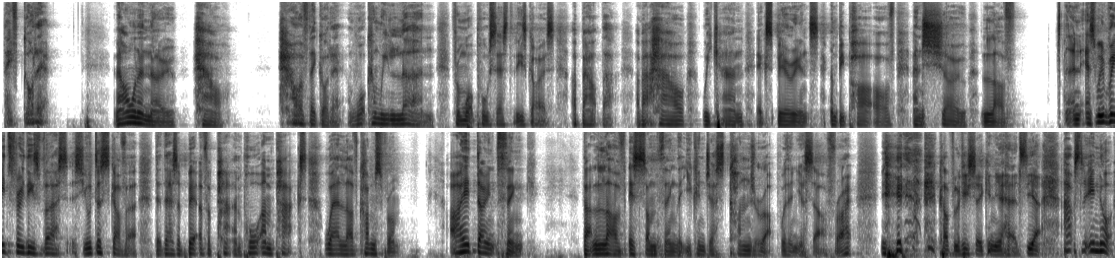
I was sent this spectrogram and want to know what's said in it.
They've got it. Now I want to know how. How have they got it? And what can we learn from what Paul says to these guys about that, about how we can experience and be part of and show love? And as we read through these verses, you'll discover that there's a bit of a pattern. Paul unpacks where love comes from. I don't think that love is something that you can just conjure up within yourself, right? a couple of you shaking your heads. Yeah, absolutely not.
